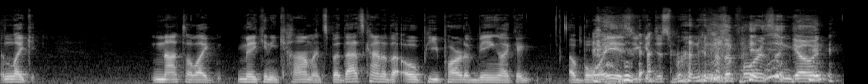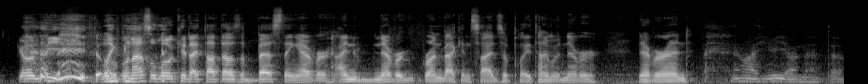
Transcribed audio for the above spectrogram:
and like not to like make any comments but that's kind of the op part of being like a, a boy is you can just run into the forest and go and go and pee like when i was a little kid i thought that was the best thing ever i would never run back inside so playtime would never never end No, I hear you on that though.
